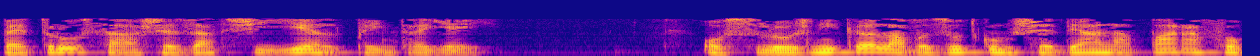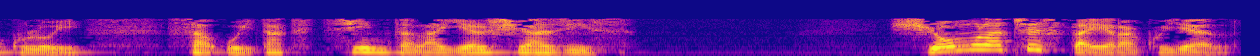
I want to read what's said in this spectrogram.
Petru s-a așezat și el printre ei. O slujnică l-a văzut cum ședea la para focului, s-a uitat țintă la el și a zis, Și omul acesta era cu el.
